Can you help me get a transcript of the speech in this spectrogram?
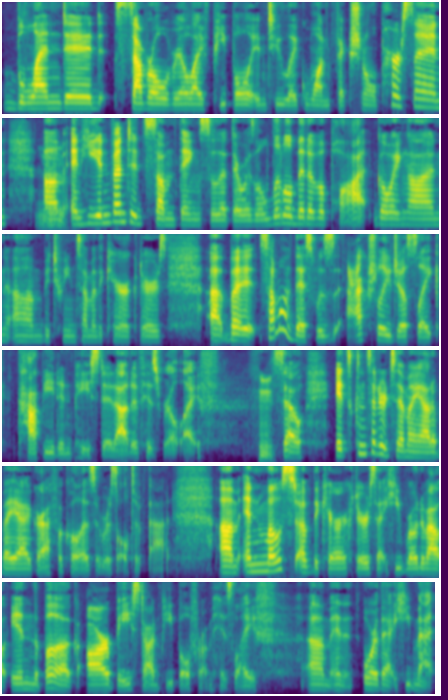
blended several real life people into like one fictional person. Um, and he invented some things so that there was a little bit of a plot going on um, between some of the characters. Uh, but some of this was actually just like copied and pasted out of his real life. So it's considered semi autobiographical as a result of that. Um, and most of the characters that he wrote about in the book are based on people from his life um, and or that he met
